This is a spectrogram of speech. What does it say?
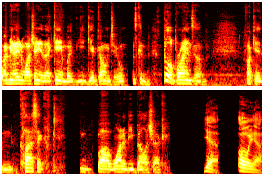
I mean, I didn't watch any of that game, but you, you're going to. It's good. Bill O'Brien's a fucking classic uh, wannabe Belichick. Yeah. Oh yeah.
